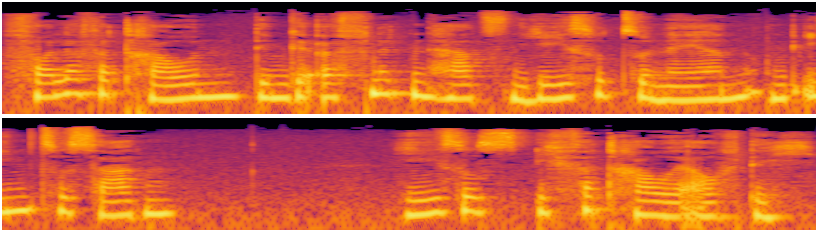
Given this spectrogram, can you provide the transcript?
voller Vertrauen dem geöffneten Herzen Jesu zu nähern und ihm zu sagen, Jesus, ich vertraue auf dich.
